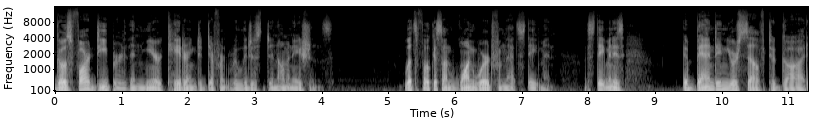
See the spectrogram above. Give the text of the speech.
goes far deeper than mere catering to different religious denominations. Let's focus on one word from that statement. The statement is abandon yourself to God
